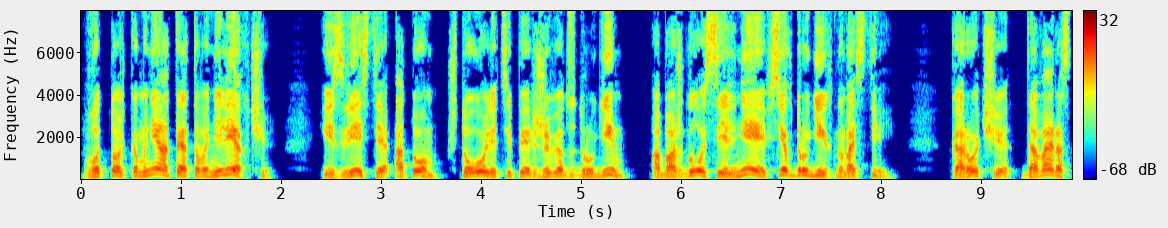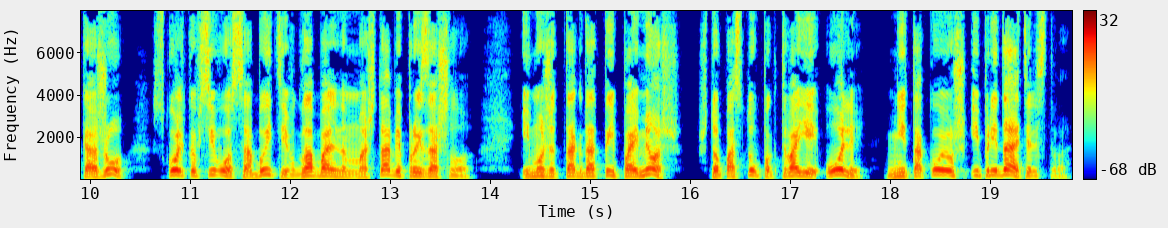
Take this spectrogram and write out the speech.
вот только мне от этого не легче. Известие о том, что Оля теперь живет с другим, обожгло сильнее всех других новостей. Короче, давай расскажу, сколько всего событий в глобальном масштабе произошло. И может тогда ты поймешь, что поступок твоей Оли не такое уж и предательство.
